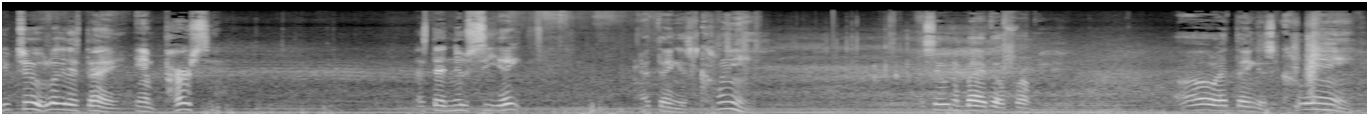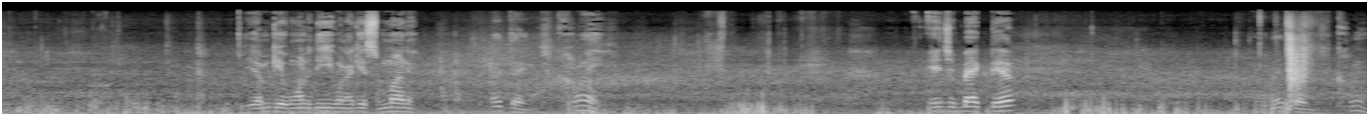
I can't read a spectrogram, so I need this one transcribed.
You too. Look at this thing in person. That's that new C8. That thing is clean. Let's see if we can back up from it. Oh, that thing is clean. Yeah, I'm gonna get one of these when I get some money. That thing is clean. Engine back there. Oh, that thing is clean.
